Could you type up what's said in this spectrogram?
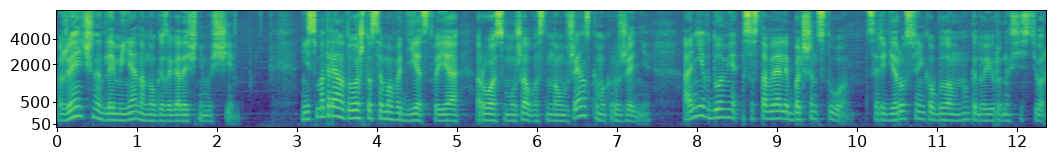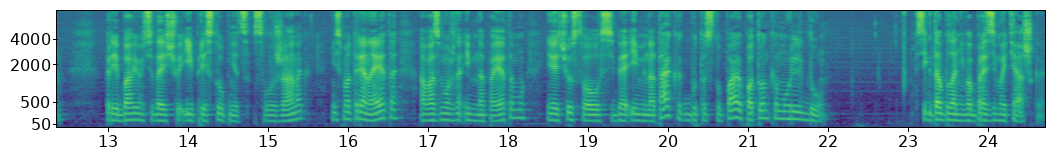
Женщина для меня намного загадочнее мужчин. Несмотря на то, что с самого детства я рос мужал в основном в женском окружении, они в доме составляли большинство. Среди родственников было много двоюродных сестер – Прибавим сюда еще и преступниц-служанок. Несмотря на это, а возможно именно поэтому, я чувствовал себя именно так, как будто ступаю по тонкому льду. Всегда было невообразимо тяжко.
